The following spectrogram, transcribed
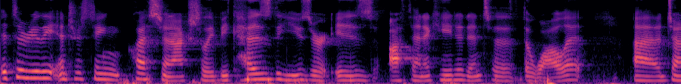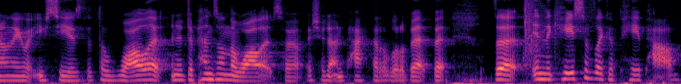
it's a really interesting question actually because the user is authenticated into the wallet. uh, generally what you see is that the wallet, and it depends on the wallet, so I should unpack that a little bit. But the in the case of like a PayPal,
